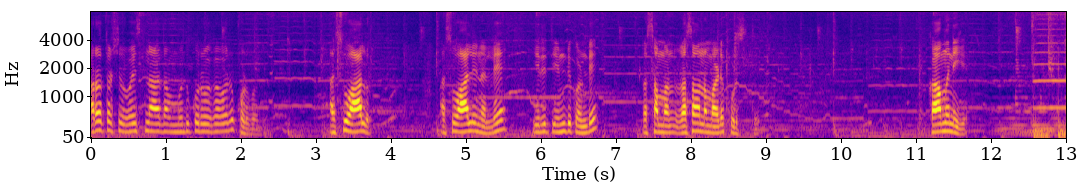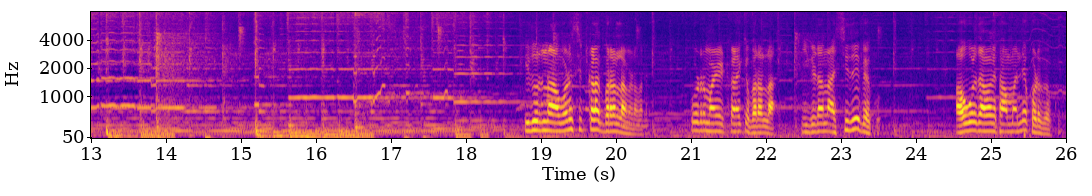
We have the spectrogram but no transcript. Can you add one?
ಅರವತ್ತು ವರ್ಷದ ವಯಸ್ಸಿನಾದ ಮುದುಕರುವವರು ಕೊಡ್ಬೋದು. ಹಸು ಹಾಲು, ಹಸು ಹಾಲಿನಲ್ಲಿ ಈ ರೀತಿ ಹಿಂಡಿಕೊಂಡು ರಸಮನ್ನು ರಸವನ್ನು ಮಾಡಿ ಕುಡಿಸ್ತೀವಿ. ಕಾಮನಿಗೆ. ಇದನ್ನ ಒಣಗಿಸಿಟ್ಕೊಳಕ್ಕೆ ಬರಲ್ಲ ಮೇಡಮ್ರೆ ಪೌಡ್ರ್ ಮಾಡಿ ಇಟ್ಕೊಳ್ಳೋಕ್ಕೆ ಬರಲ್ಲ. ಈ ಗಿಡನ ಹಸಿದೇ ಬೇಕು. ಅವುಗಳ್ದು ಅವಾಗ ಸಾಮಾನ್ಯ ಕೊಡಬೇಕು.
